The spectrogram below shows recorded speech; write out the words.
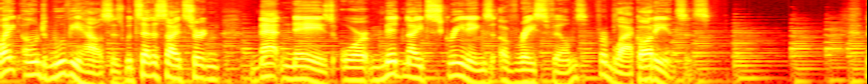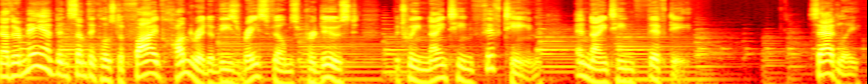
white owned movie houses would set aside certain matinees or midnight screenings of race films for black audiences. Now, there may have been something close to 500 of these race films produced between 1915 and 1950. Sadly,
